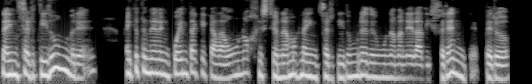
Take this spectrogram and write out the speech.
La incertidumbre hay que tener en cuenta que cada uno gestionamos la incertidumbre de una manera diferente, pero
